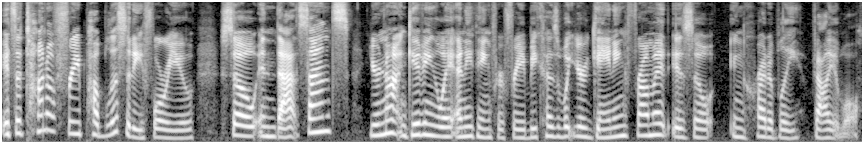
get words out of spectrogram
It's a ton of free publicity for you. So, in that sense, you're not giving away anything for free because what you're gaining from it is so incredibly valuable.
